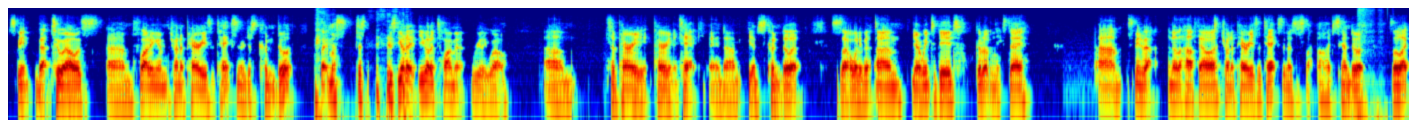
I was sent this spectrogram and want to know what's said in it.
spent about two hours um, fighting him, trying to parry his attacks, and I just couldn't do it. Like must just because you got to you got to time it really well um, to parry parry an attack, and um, yeah, just couldn't do it. So like oh, whatever. Um, you know, went to bed, got up the next day, um, spent about another half hour trying to parry his attacks, and I was just like, oh, I just can't do it. So like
